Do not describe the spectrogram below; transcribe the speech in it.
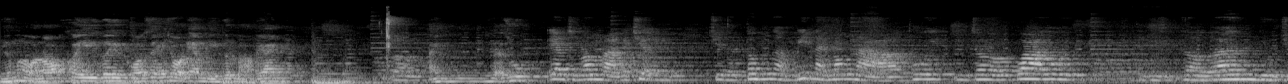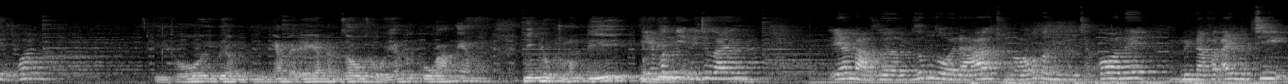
nếu mà bọn nó gây gây khó dễ cho bọn em thì cứ bảo với Vâng. anh sẽ giúp Em chỉ mong là cái chuyện chuyện thần tông là biết này mong là thôi cho nó qua thôi. Tại vì giờ ra nhiều chuyện quá. thì thôi bây giờ em về đây em làm dâu rồi em cứ cố gắng em nhịn nhục chúng nó một tí Thì em vẫn nhịn đấy chứ anh. Em bảo rồi Dung rồi đã chúng nó còn trẻ con ấy mình là phận anh phận chị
